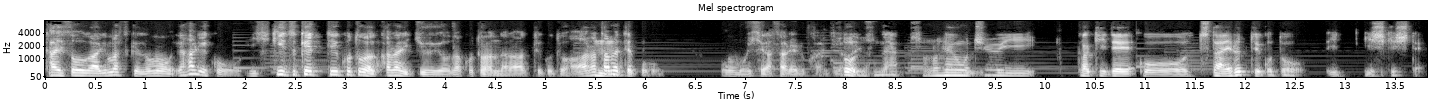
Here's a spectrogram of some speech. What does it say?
体操がありますけども、やはりこう意識づけっていうことがかなり重要なことなんだなっていうことを改めてこう、思い知らされる感じがそうですね。その辺を注意書きでこう伝えるっていうことをい意識して。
